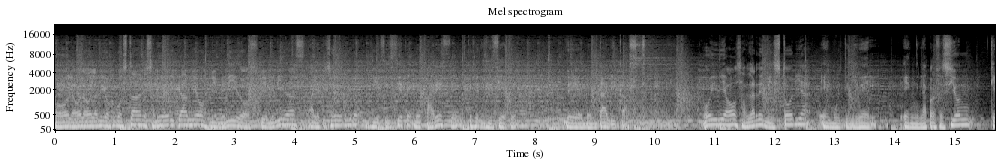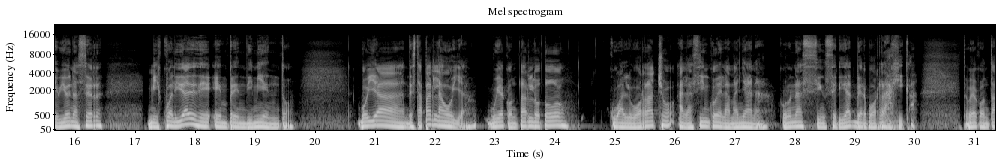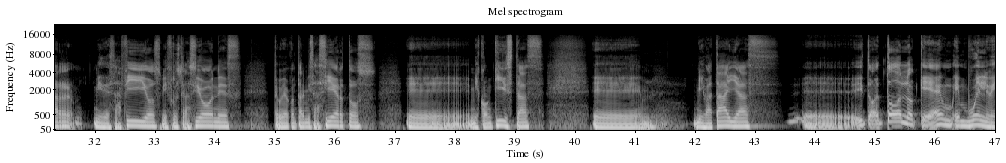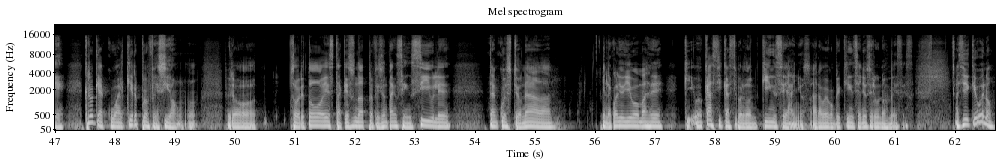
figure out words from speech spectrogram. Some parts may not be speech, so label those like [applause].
Hola, hola, hola amigos, ¿cómo están? Los saluda Eric Gamio, bienvenidos, bienvenidas al episodio número 17, me parece que es el 17, de Mentalicast. Hoy día vamos a hablar de mi historia en multinivel, en la profesión que vio nacer mis cualidades de emprendimiento. Voy a destapar la olla, voy a contarlo todo cual borracho a las 5 de la mañana, con una sinceridad verborrágica. Te voy a contar mis desafíos, mis frustraciones, te voy a contar mis aciertos, eh, mis conquistas, eh, mis batallas eh, y todo lo que envuelve, creo que a cualquier profesión, pero sobre todo esta, que es una profesión tan sensible, tan cuestionada, en la cual yo llevo más de casi, casi, perdón, 15 años. Ahora voy a cumplir 15 años en unos meses. Así que bueno,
